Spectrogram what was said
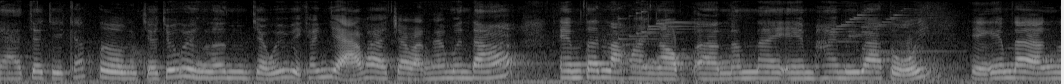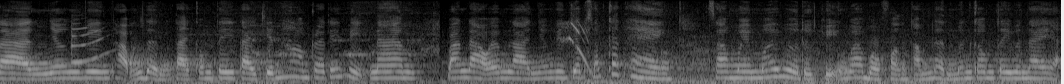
Dạ, chào chị Cát Tường, chào chú Quyền Linh, chào quý vị khán giả và chào bạn nam bên đó. Em tên là Hoàng Ngọc, à, năm nay em 23 tuổi. Hiện em đang là nhân viên thẩm định tại công ty tài chính Home Credit Việt Nam. Ban đầu em là nhân viên chăm sóc khách hàng Xong em mới vừa được chuyển qua bộ phận thẩm định bên công ty bên đây ạ.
